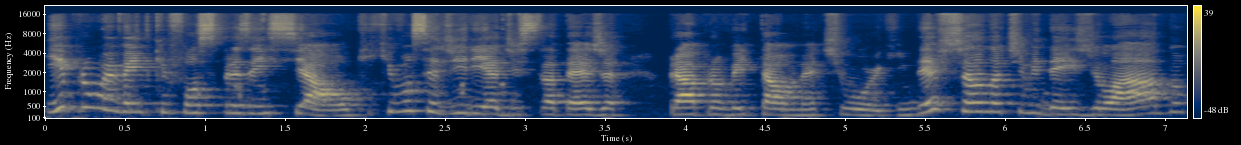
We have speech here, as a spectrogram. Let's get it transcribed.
E para um evento que fosse presencial, o que, que você diria de estratégia para aproveitar o networking? Deixando a timidez de lado,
